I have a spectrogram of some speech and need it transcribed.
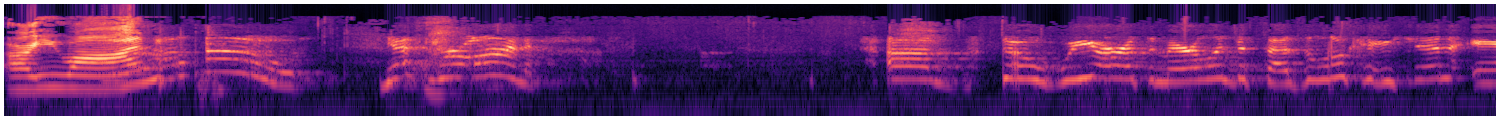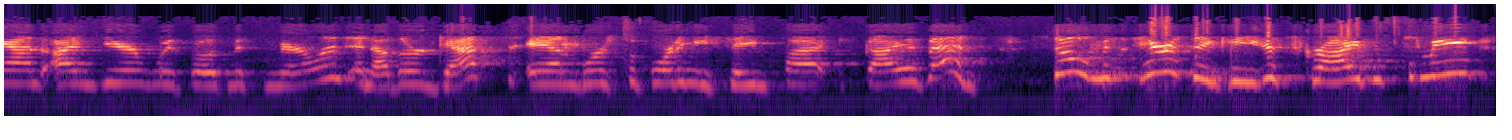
are you on? Hello. Yes, we're on. Um, so we are at the Maryland Bethesda location, and I'm here with both Miss Maryland and other guests, and we're supporting a Same Sky Sky event. So, Mrs. Harrison, can you describe this to me?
